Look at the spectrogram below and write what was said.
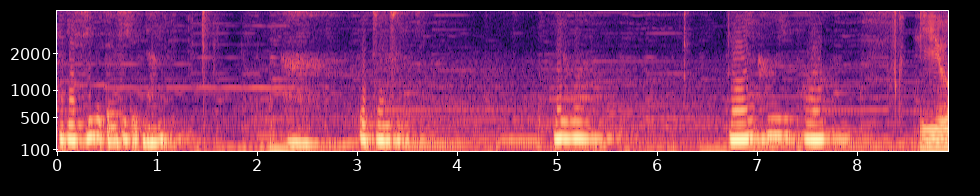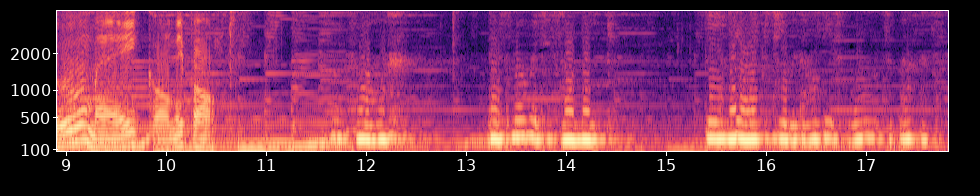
Have you seen the desert at night? the desert. You, uh... May I call you Paul? You may call me Paul. Oh, Paul. This moment is unique. Being here next to you with all these worlds above us.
